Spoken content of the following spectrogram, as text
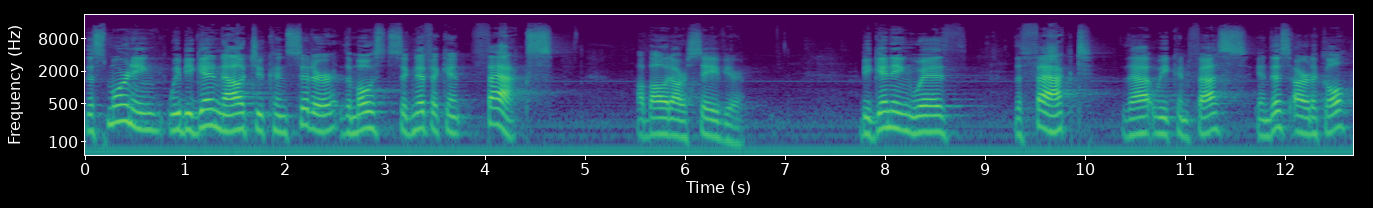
This morning, we begin now to consider the most significant facts about our Savior, beginning with the fact that we confess in this article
